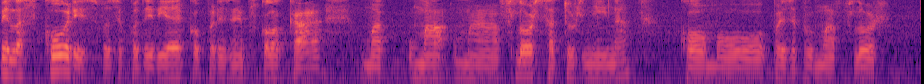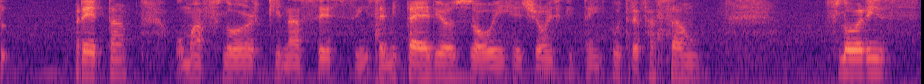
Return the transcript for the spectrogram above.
pelas cores, você poderia, por exemplo, colocar uma, uma, uma flor saturnina, como, por exemplo, uma flor preta, uma flor que nascesse em cemitérios ou em regiões que têm putrefação. Flores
